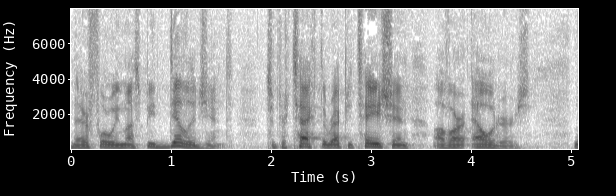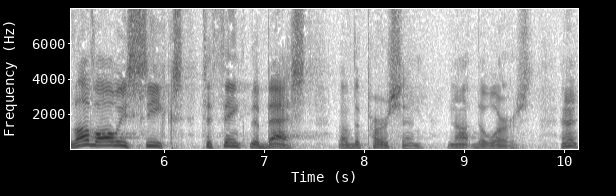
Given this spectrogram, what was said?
Therefore, we must be diligent to protect the reputation of our elders. Love always seeks to think the best of the person, not the worst. And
